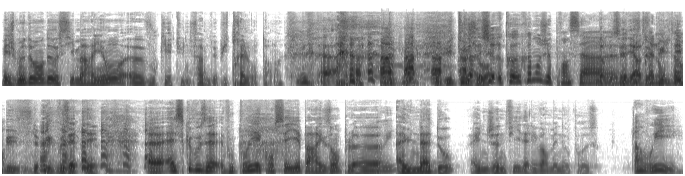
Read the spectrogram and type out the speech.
Mais je me demandais aussi, Marion, euh, vous qui êtes une femme depuis très longtemps, hein, euh, depuis, toujours. comment je prends ça Non, c'est-à-dire depuis, le début, depuis que vous êtes né. Euh, Est-ce que vous, vous pourriez conseiller, par exemple, euh, à une ado, à une jeune fille d'aller voir Ménopause? Ah oui.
